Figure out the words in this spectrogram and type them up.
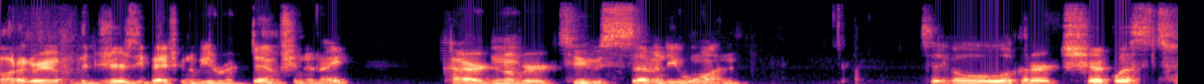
autograph of the jersey patch going to be a redemption tonight. Card number 271. Take a look at our checklist.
